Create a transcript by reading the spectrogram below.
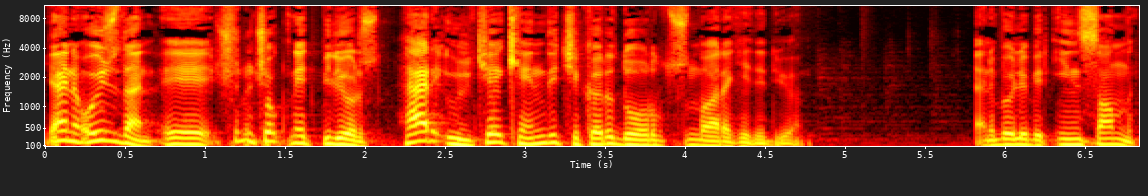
Yani o yüzden e, şunu çok net biliyoruz. Her ülke kendi çıkarı doğrultusunda hareket ediyor. Yani böyle bir insanlık,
